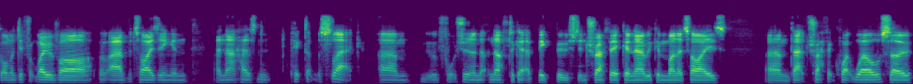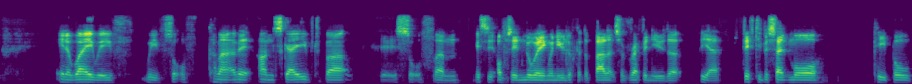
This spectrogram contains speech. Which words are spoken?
gone a different way with our, our advertising, and and that hasn't picked up the slack um, we were fortunate enough to get a big boost in traffic, and now we can monetize um, that traffic quite well. So, in a way, we've we've sort of come out of it unscathed, but it's sort of um, it's obviously annoying when you look at the balance of revenue that yeah, fifty percent more people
